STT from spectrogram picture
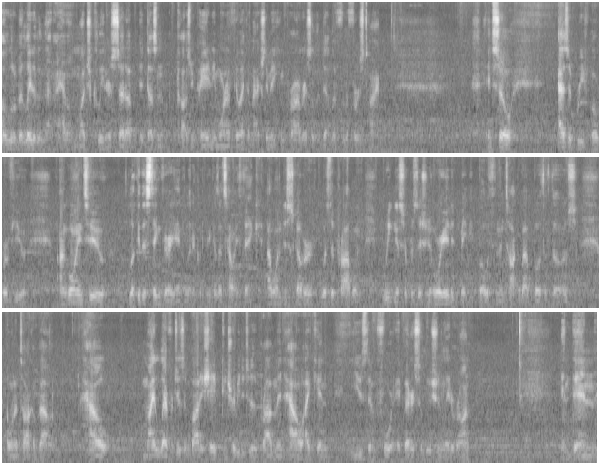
a little bit later than that, I have a much cleaner setup. It doesn't cause me pain anymore, and I feel like I'm actually making progress on the deadlift for the first time. And so, as a brief overview, I'm going to look at this thing very analytically because that's how I think. I want to discover what's the problem, weakness or position oriented, maybe both, and then talk about both of those. I want to talk about how my leverages and body shape contributed to the problem and how I can use them for a better solution later on. And then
